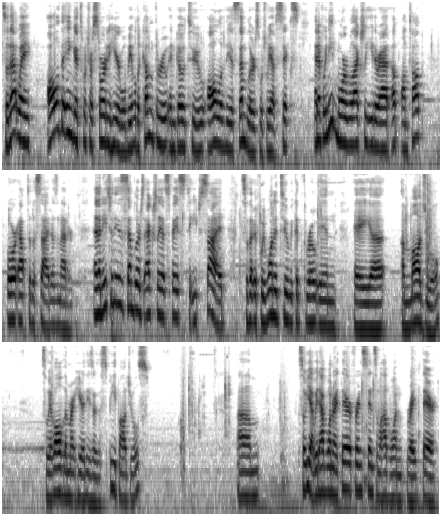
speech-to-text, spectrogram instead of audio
So that way, all the ingots which are stored in here will be able to come through and go to all of the assemblers, which we have six. And if we need more, we'll actually either add up on top or out to the side, doesn't matter. And then each of these assemblers actually has space to each side, so that if we wanted to, we could throw in a, uh, a module. So we have all of them right here. These are the speed modules. Um, so yeah, we'd have one right there, for instance, and we'll have one right there,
